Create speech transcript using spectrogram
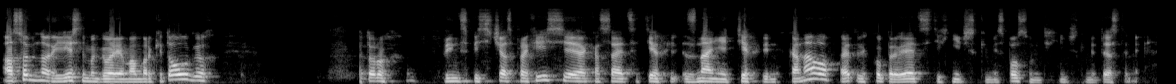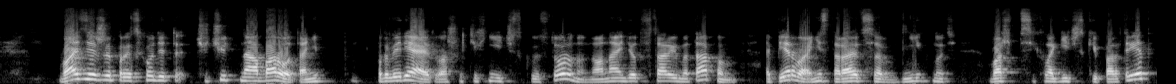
Особенно если мы говорим о маркетологах, которых, в принципе, сейчас профессия касается тех знания тех или иных каналов, а это легко проверяется техническими способами, техническими тестами. В Азии же происходит чуть-чуть наоборот. Они проверяют вашу техническую сторону, но она идет вторым этапом, а первое, они стараются вникнуть в ваш психологический портрет,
